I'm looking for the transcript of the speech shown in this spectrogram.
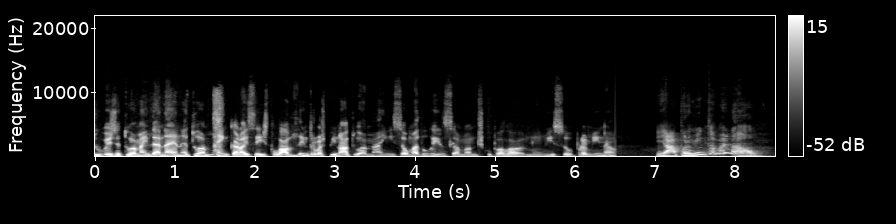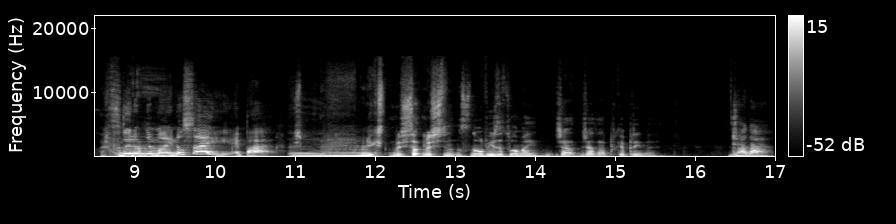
Tu vês a tua mãe da Nana, a tua mãe, caralho, saíste lá de dentro, vais pinar a tua mãe, isso é uma doença, mano, desculpa lá, não- isso para mim não. E ah, para mim também não. Foder a minha mãe, não sei. É pá. hum, Mas, mas só- mas se, se não vires a tua mãe, já, já dá, porque a prima. já dá.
